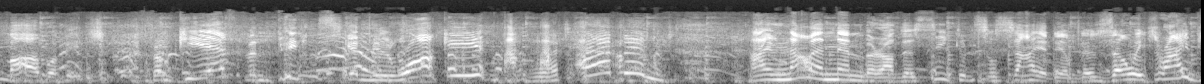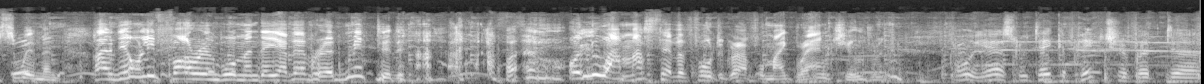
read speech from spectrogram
Mabovitch from Kiev and Pinsk and Milwaukee? what happened? I'm now a member of the secret society of the Zoe tribeswomen. I'm the only foreign woman they have ever admitted. oh, Lou, I must have a photograph for my grandchildren. Oh, yes, we take a picture, but uh,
